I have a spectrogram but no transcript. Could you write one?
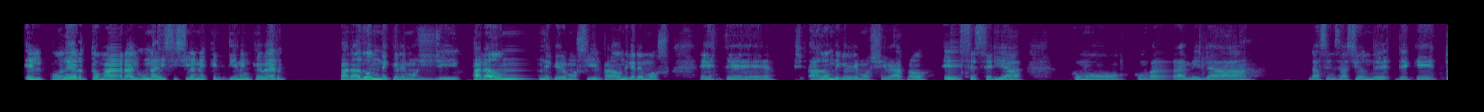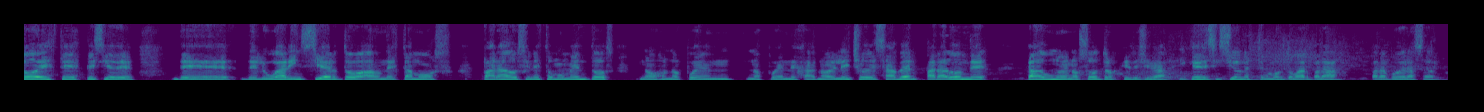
el poder tomar algunas decisiones que tienen que ver para dónde queremos ir, para dónde queremos ir, para dónde queremos, este, a dónde queremos llegar, ¿no? Ese sería como, como para mí la, la sensación de, que toda esta especie de, de, lugar incierto a donde estamos parados en estos momentos nos, nos, pueden, nos pueden dejar, ¿no? El hecho de saber para dónde cada uno de nosotros quiere llegar y qué decisiones tenemos que tomar para, para poder hacerlo.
